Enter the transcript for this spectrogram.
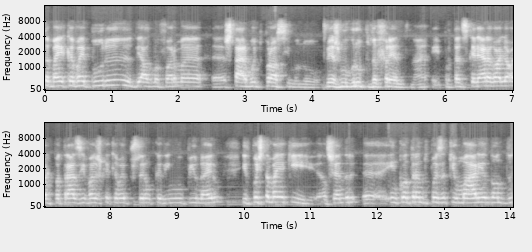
também acabei por, eh, de alguma forma, eh, estar muito próximo no mesmo grupo da frente, não é? E, portanto, se calhar agora olho, para trás e vejo que acabei por ser um bocadinho pioneiro e depois também aqui, Alexandre, encontrando depois aqui uma área de onde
